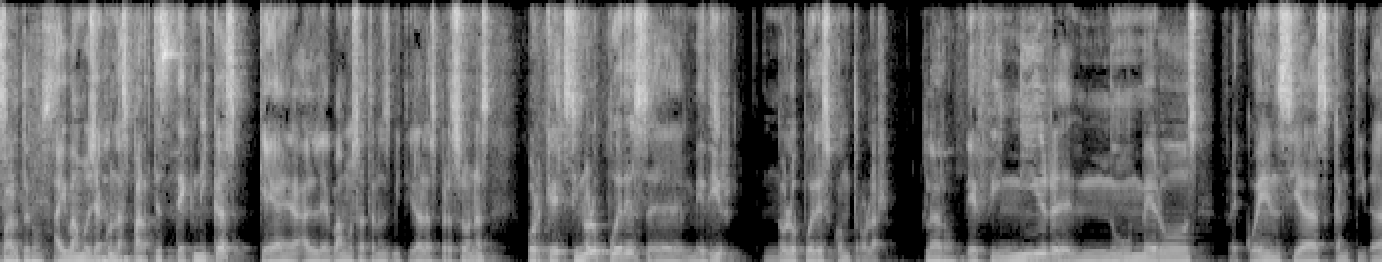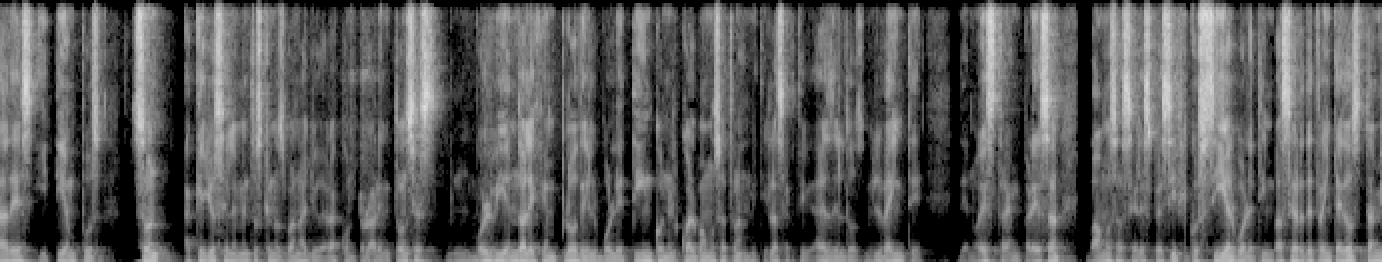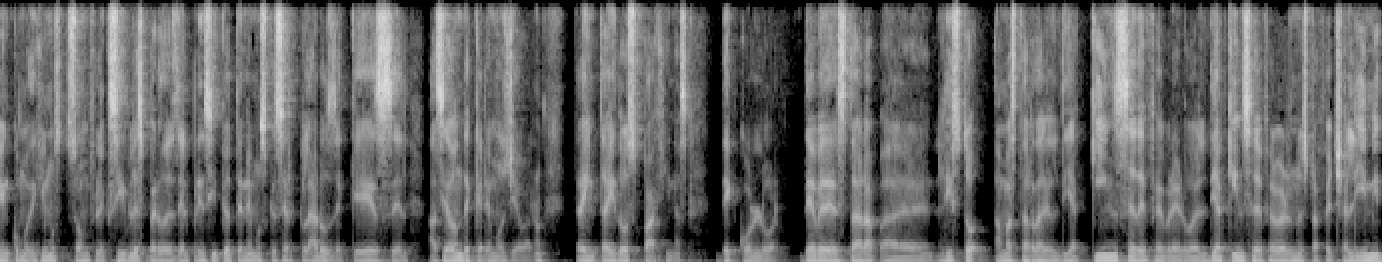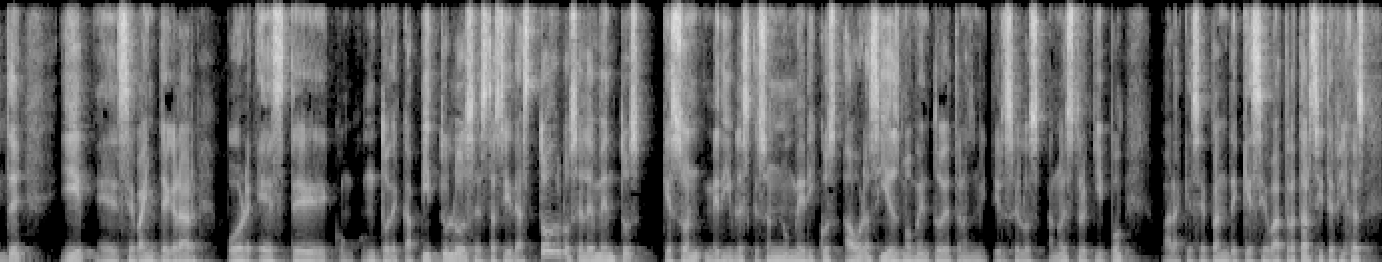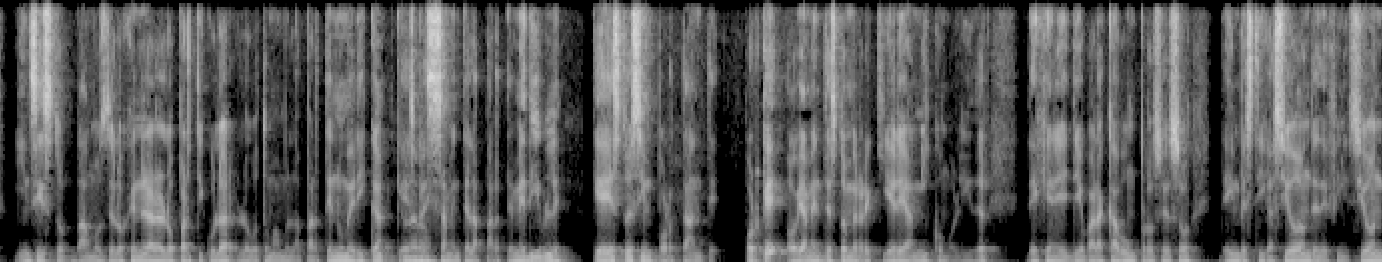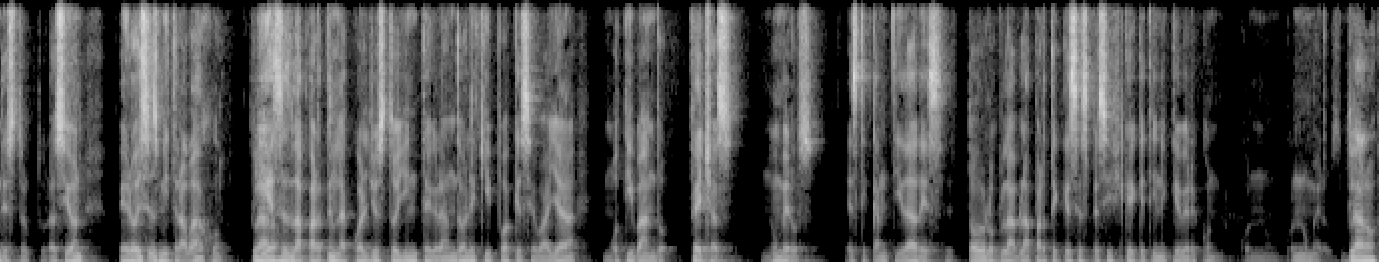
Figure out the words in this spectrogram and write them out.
ahí vamos ya con las partes técnicas que eh, le vamos a transmitir a las personas, porque si no lo puedes eh, medir, no lo puedes controlar. Claro. Definir eh, números, frecuencias, cantidades y tiempos son aquellos elementos que nos van a ayudar a controlar. Entonces, volviendo al ejemplo del boletín con el cual vamos a transmitir las actividades del 2020 de nuestra empresa, vamos a ser específicos. Sí, el boletín va a ser de 32, también como dijimos, son flexibles, pero desde el principio tenemos que ser claros de qué es el, hacia dónde queremos llevar. 32 páginas de color. Debe de estar eh, listo a más tardar el día 15 de febrero. El día 15 de febrero es nuestra fecha límite y eh, se va a integrar por este conjunto de capítulos, estas ideas, todos los elementos que son medibles, que son numéricos. Ahora sí es momento de transmitírselos a nuestro equipo para que sepan de qué se va a tratar. Si te fijas, insisto, vamos de lo general a lo particular, luego tomamos la parte numérica, que es precisamente la parte medible, que esto es importante. porque Obviamente esto me requiere a mí como líder de llevar a cabo un proceso de investigación, de definición, de estructuración, pero ese es mi trabajo Y esa es la parte en la cual yo estoy integrando al equipo a que se vaya motivando. Fechas, números, este, cantidades, todo lo, la, la parte que es específica y que tiene que ver con, números. Claro.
